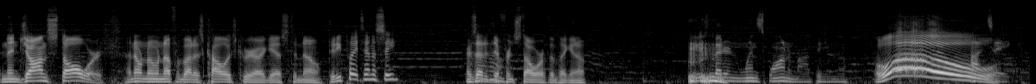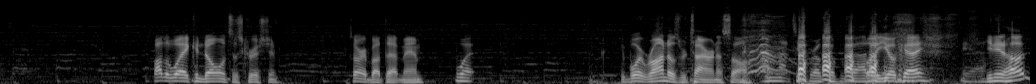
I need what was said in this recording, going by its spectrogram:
And then John Stallworth. I don't know enough about his college career, I guess, to know. Did he play Tennessee? Or is that a No. different Stallworth I'm thinking of? He's better than Lynn Swann in my opinion, though. Whoa! By the way, condolences, Christian. Sorry about that, man. What? Your boy Rondo's retiring us all. I'm not too broke up about Well, it. you okay? Yeah. You need a hug?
